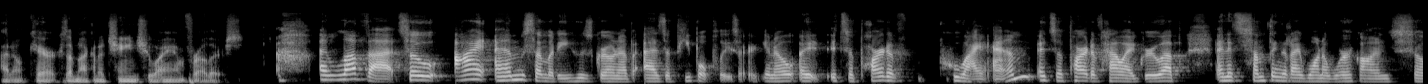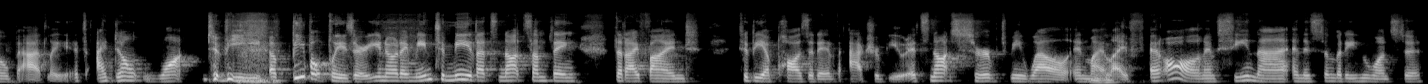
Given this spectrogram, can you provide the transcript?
I don't care because I'm not going to change who I am for others. I love that. So I am somebody who's grown up as a people pleaser. You know, it's a part of who I am. It's a part of how I grew up, and it's something that I want to work on so badly. It's I don't want to be a people pleaser. You know what I mean? To me, that's not something that I find to be a positive attribute. It's not served me well in my mm-hmm. life at all. And I've seen that. And as somebody who wants to,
